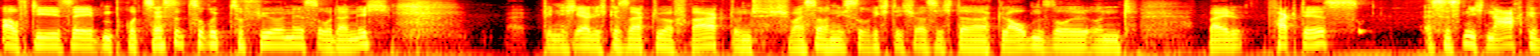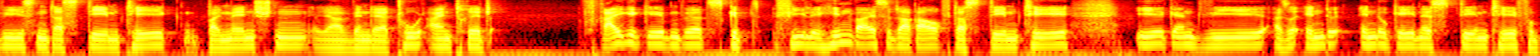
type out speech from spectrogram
auf dieselben Prozesse zurückzuführen ist oder nicht, bin ich ehrlich gesagt überfragt und ich weiß auch nicht so richtig, was ich da glauben soll. Und weil Fakt ist, es ist nicht nachgewiesen, dass DMT bei Menschen, ja, wenn der Tod eintritt, freigegeben wird. Es gibt viele Hinweise darauf, dass DMT irgendwie, also endo, endogenes DMT, vom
